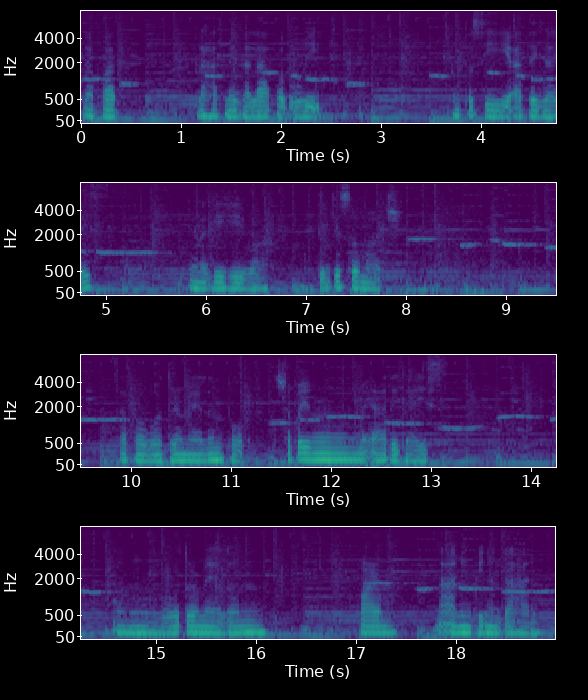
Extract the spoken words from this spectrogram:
Dapat lahat may dala pag uwi. Ito si ate guys. Yung naghihiwa. Thank you so much. Sa pa watermelon po. Siya po yung may-ari guys. Ng watermelon farm na aming pinuntahan.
